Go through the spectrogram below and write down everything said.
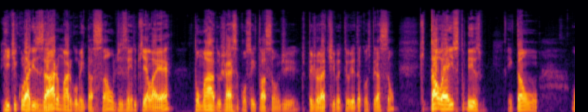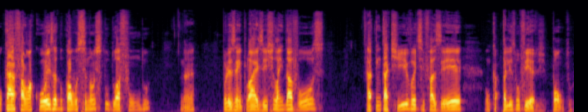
ridicularizar uma argumentação dizendo que ela é, tomado já essa conceituação de, de pejorativa teoria da conspiração, que tal é isto mesmo. Então, o cara fala uma coisa do qual você não estudou a fundo, né? Por exemplo, ah, existe lá em Davos a tentativa de se fazer um capitalismo verde, ponto.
